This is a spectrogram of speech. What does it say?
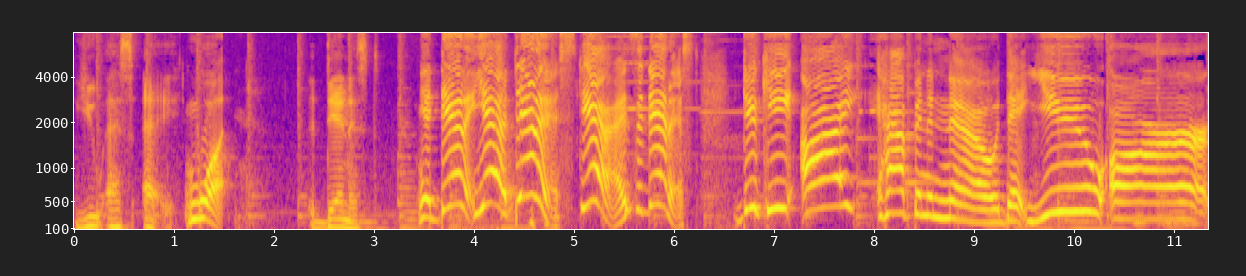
USA? What? A dentist. Yeah, dentist. Yeah, dentist. Yeah, it's a dentist. Dukey, I happen to know that you are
